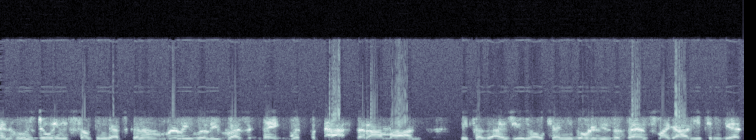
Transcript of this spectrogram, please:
and who's doing something that's going to really, really resonate with the path that I'm on. Because as you know, Ken, you go to these events, my God, you can get,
